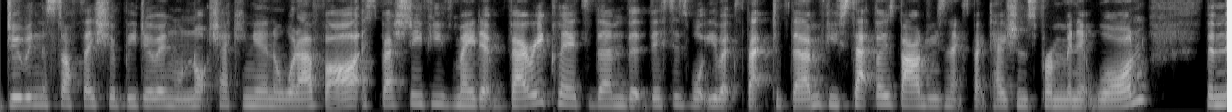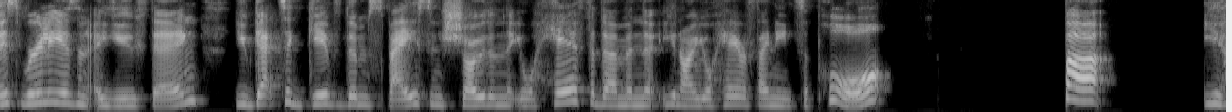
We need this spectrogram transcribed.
doing the stuff they should be doing or not checking in or whatever, especially if you've made it very clear to them that this is what you expect of them. If you set those boundaries and expectations from minute one, then this really isn't a you thing. You get to give them space and show them that you're here for them and that, you know, you're here if they need support. But you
